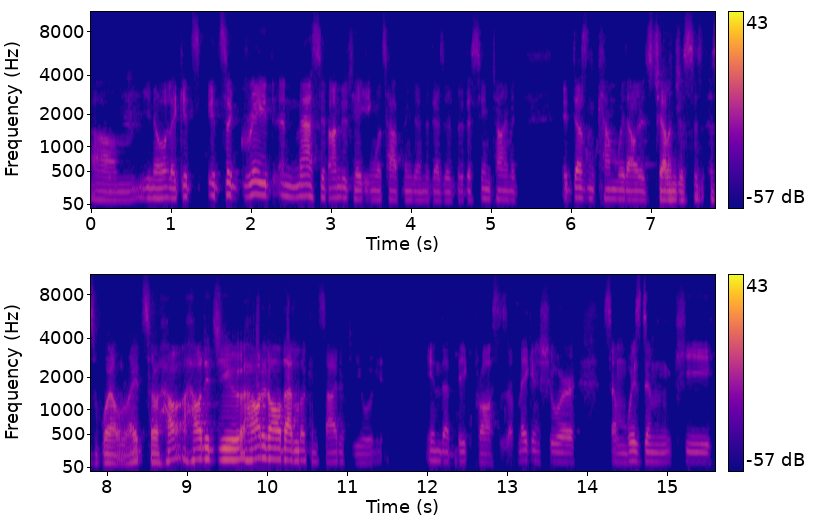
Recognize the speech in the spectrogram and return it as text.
um, you know, like it's it's a great and massive undertaking what's happening there in the desert, but at the same time, it it doesn't come without its challenges as, as well, right? So how how did you how did all that look inside of you in that big process of making sure some wisdom key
